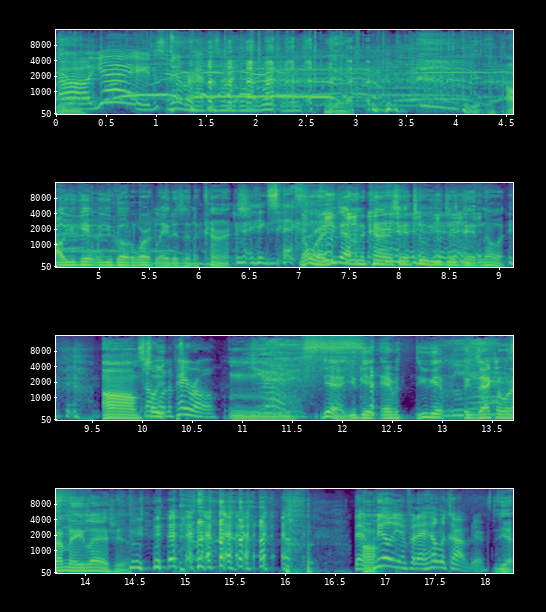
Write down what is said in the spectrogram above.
Yeah. Uh, yay! This never happens when I go to work. Right? yeah. All you get when you go to work late is an occurrence. exactly. Don't worry, you got an occurrence here too. You just didn't know it. Um, So, so I'm on the payroll. mm, Yes. yeah, you get every you get exactly what I made last year. That Uh, million for that helicopter. Yeah.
